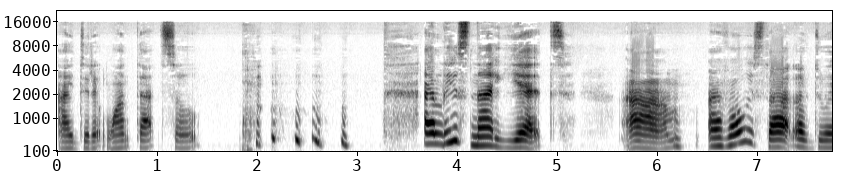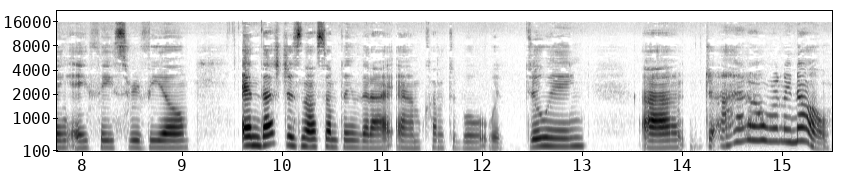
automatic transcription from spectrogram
I didn't want that so at least not yet. Um, I've always thought of doing a face reveal and that's just not something that I am comfortable with doing. Uh, I don't really know.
